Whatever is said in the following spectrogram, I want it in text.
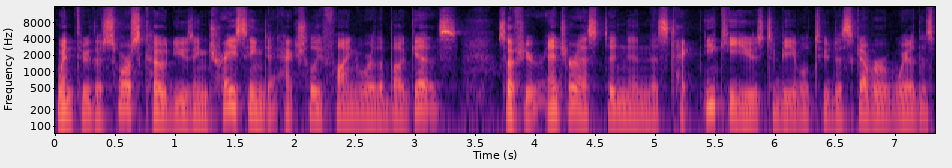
went through the source code using tracing to actually find where the bug is. So if you're interested in this technique he used to be able to discover where this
